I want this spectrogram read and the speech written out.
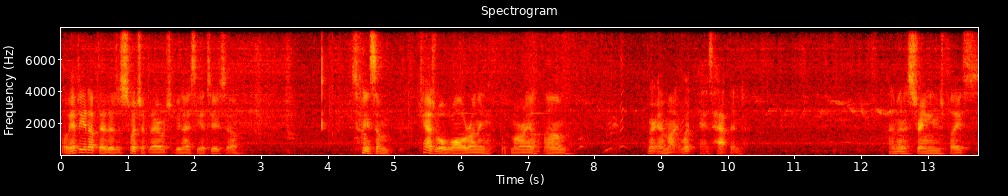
Well, we have to get up there. There's a switch up there, which would be nice to get to, so... Doing some casual wall running with Mario. Um, where am I? What has happened? I'm in a strange place.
